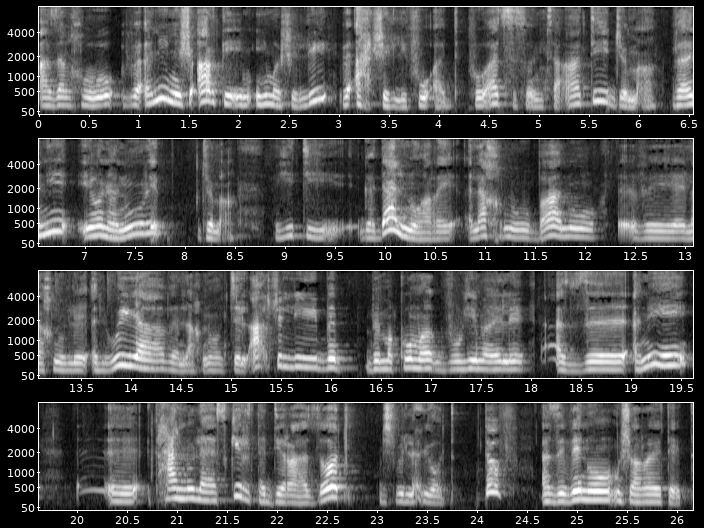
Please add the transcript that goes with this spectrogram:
אז הלכו, ואני נשארתי עם אימא שלי ואח שלי, פואד. פואד ששון צעתי, ג'מעה. ואני, יונה נורית, ג'מעה. הייתי, גדלנו הרי, הלכנו, באנו, והלכנו לאלוויה, והלכנו אצל אח שלי במקום הגבוהים האלה. אז אה, אני, אה, התחלנו להזכיר את הדירה הזאת בשביל לחיות. טוב, אז הבאנו משרתת.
